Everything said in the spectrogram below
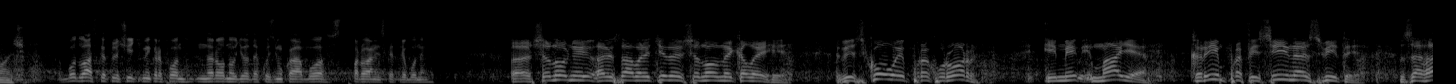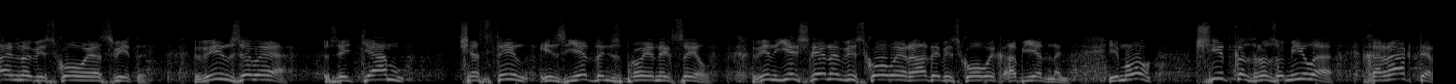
Іванович. Будь ласка, включіть мікрофон народного депутата Кузьмука або з парламентської трибуни. Е, Шановний Олександр Валентинович, шановні колеги, військовий прокурор має, крім професійної освіти, загальновійськової освіти. Він живе життям частин і з'єднань Збройних сил. Він є членом військової ради військових об'єднань. Йому чітко зрозуміло характер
